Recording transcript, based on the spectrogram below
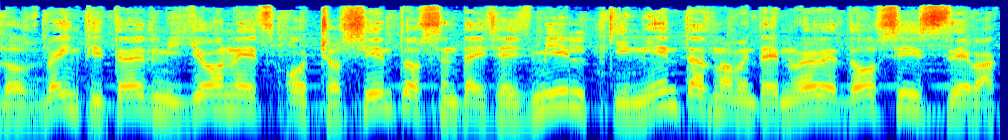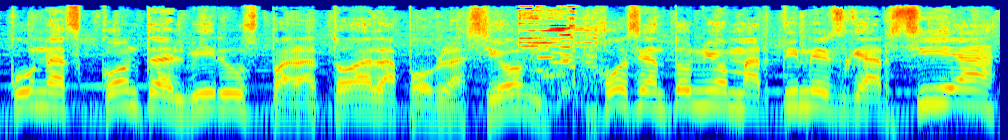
los 23.866.599 dosis de vacunas contra el virus para toda la población. José Antonio Martínez García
